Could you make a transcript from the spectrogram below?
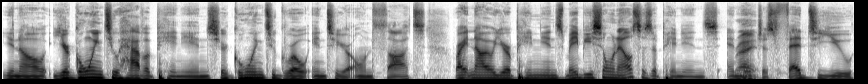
you know, you're going to have opinions. You're going to grow into your own thoughts. Right now, your opinions may be someone else's opinions, and they're just fed to you.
